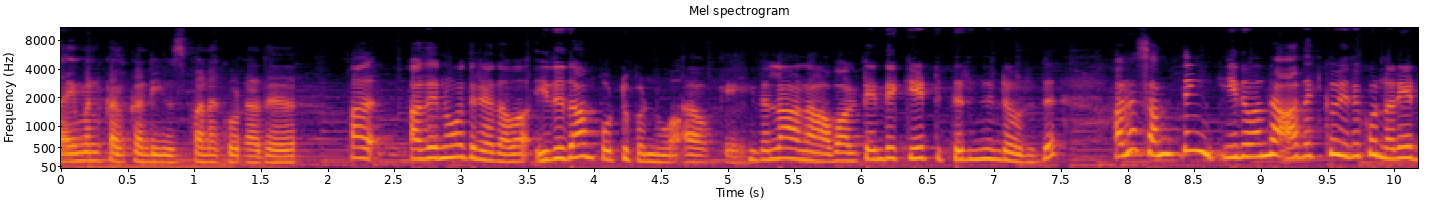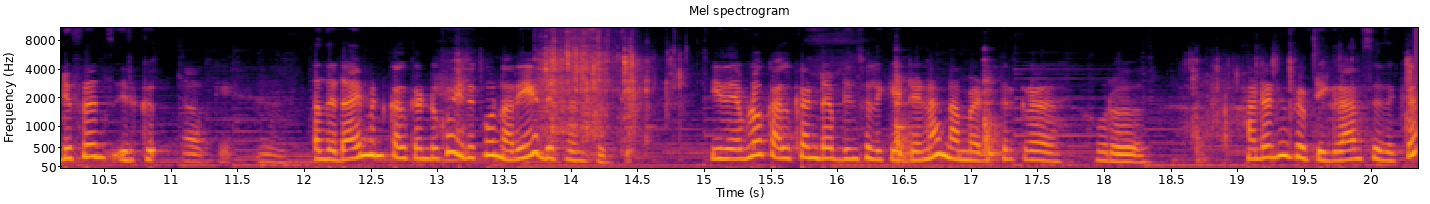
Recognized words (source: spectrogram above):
டைமண்ட் கல்கண்டு யூஸ் பண்ணக்கூடாது? அது என்னவோ தெரியாதாவா? இதுதான் போட்டு பண்ணுவா. ஓகே இதெல்லாம் நான் அவள்கிட்டேருந்தே கேட்டு தெரிஞ்சுட்ட ஒரு இது. ஆனால் சம்திங் இது வந்து அதுக்கும் இதுக்கும் நிறைய டிஃப்ரென்ஸ் இருக்குது ஓகே அந்த டைமண்ட் கல்கண்டுக்கும் இதுக்கும் நிறைய டிஃப்ரென்ஸ் இருக்குது இது எவ்வளோ கல்கண்டு அப்படின்னு சொல்லி கேட்டேன்னா நம்ம எடுத்துருக்கிற ஒரு ஹண்ட்ரட் அண்ட் ஃபிஃப்டி கிராம்ஸ் இதுக்கு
